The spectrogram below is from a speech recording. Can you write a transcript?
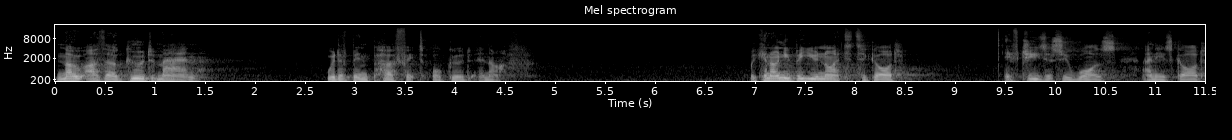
No other good man would have been perfect or good enough. We can only be united to God if Jesus, who was and is God,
